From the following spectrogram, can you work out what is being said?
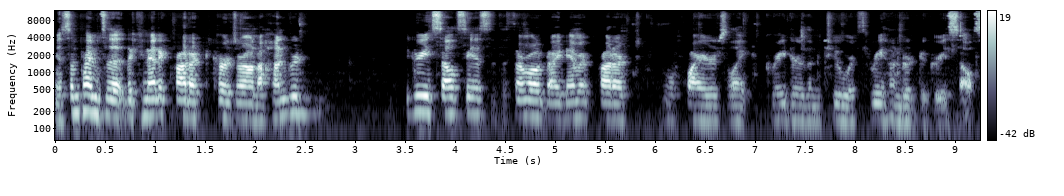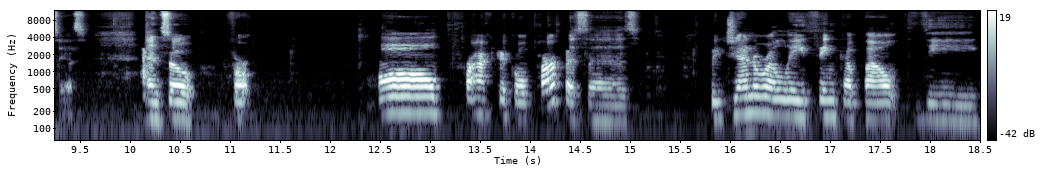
yeah, sometimes the, the kinetic product occurs around 100 degrees Celsius. The thermodynamic product requires like greater than two or 300 degrees Celsius. And so for all practical purposes, we generally think about the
